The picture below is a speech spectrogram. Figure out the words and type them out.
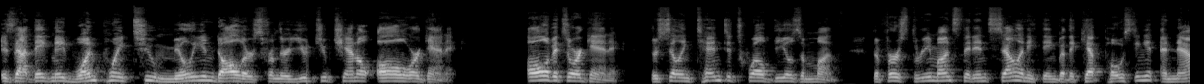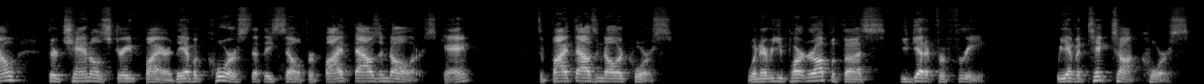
is that they've made 1.2 million dollars from their YouTube channel, all organic. All of it's organic. They're selling 10 to 12 deals a month. The first three months they didn't sell anything, but they kept posting it, and now their channel is straight fire. They have a course that they sell for five thousand dollars. Okay, it's a five thousand dollar course. Whenever you partner up with us, you get it for free. We have a TikTok course.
